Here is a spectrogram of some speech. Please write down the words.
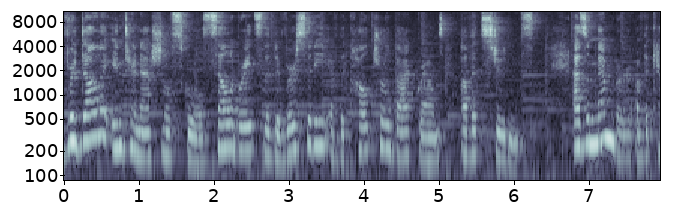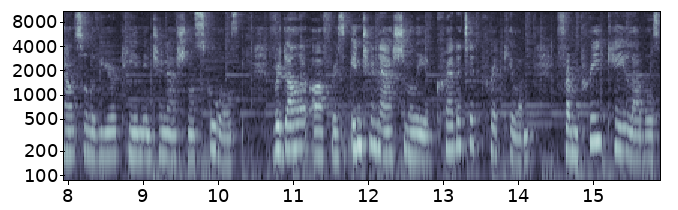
Verdala International School celebrates the diversity of the cultural backgrounds of its students. As a member of the Council of European International Schools, Verdala offers internationally accredited curriculum from pre K levels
